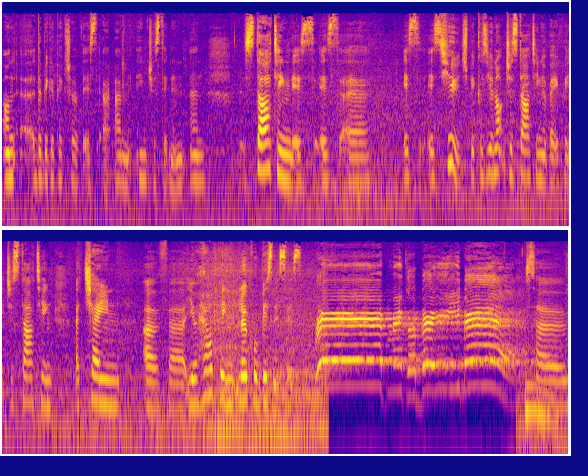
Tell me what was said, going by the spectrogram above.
on uh, the bigger picture of this. uh, I'm interested in, and starting this is. Uh, is, is huge because you're not just starting a bakery, you're just starting a chain of, uh, you're helping local businesses. Bread make a baby. So,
